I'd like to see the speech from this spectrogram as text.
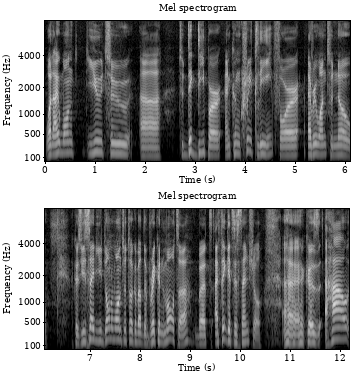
what I want you to, uh, to dig deeper and concretely for everyone to know. Because you said you don't want to talk about the brick and mortar, but I think it's essential. Because uh, how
